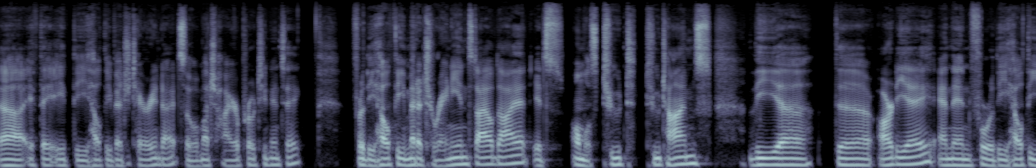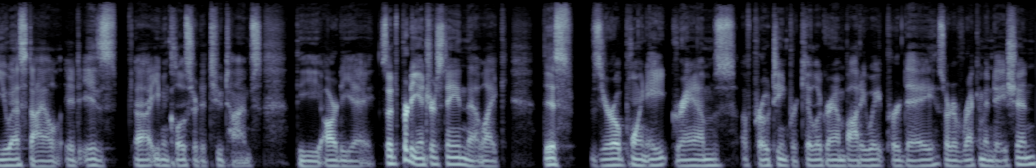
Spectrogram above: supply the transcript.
uh, if they ate the healthy vegetarian diet, so a much higher protein intake. For the healthy Mediterranean style diet, it's almost two two times the uh, the RDA, and then for the healthy US style, it is uh, even closer to two times the RDA. So it's pretty interesting that like this 0.8 grams of protein per kilogram body weight per day sort of recommendation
